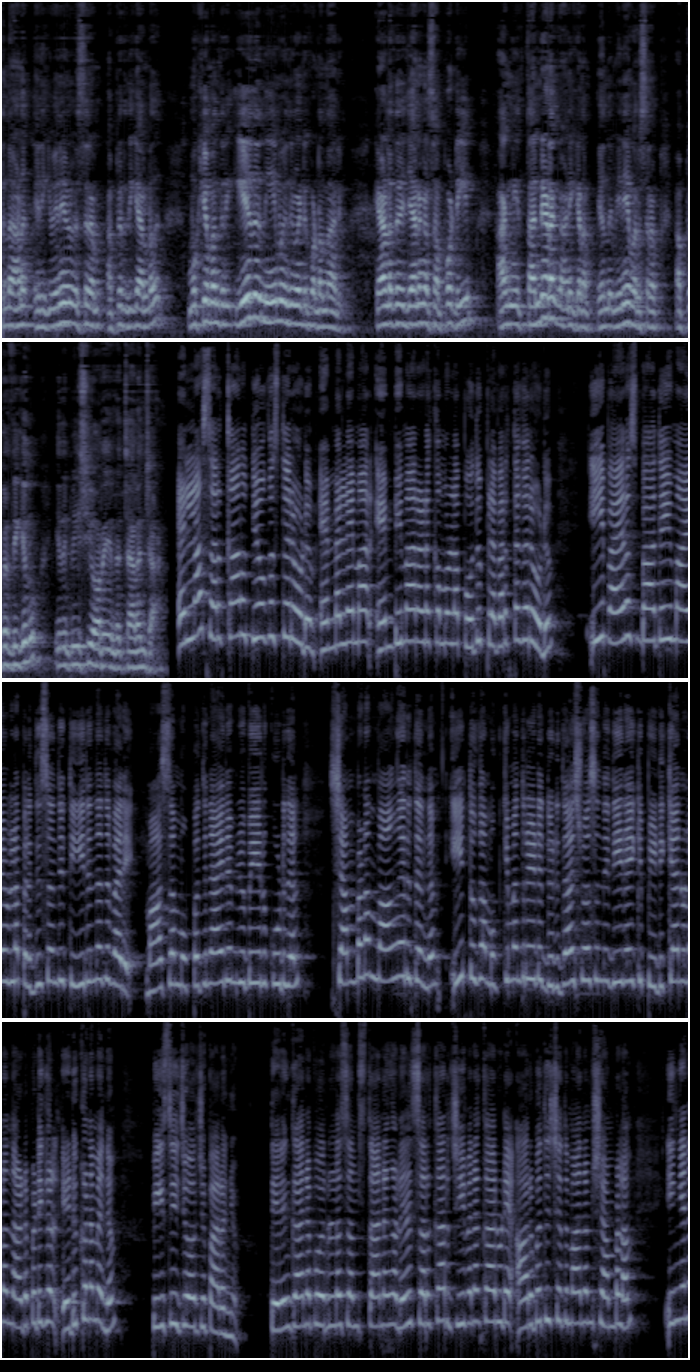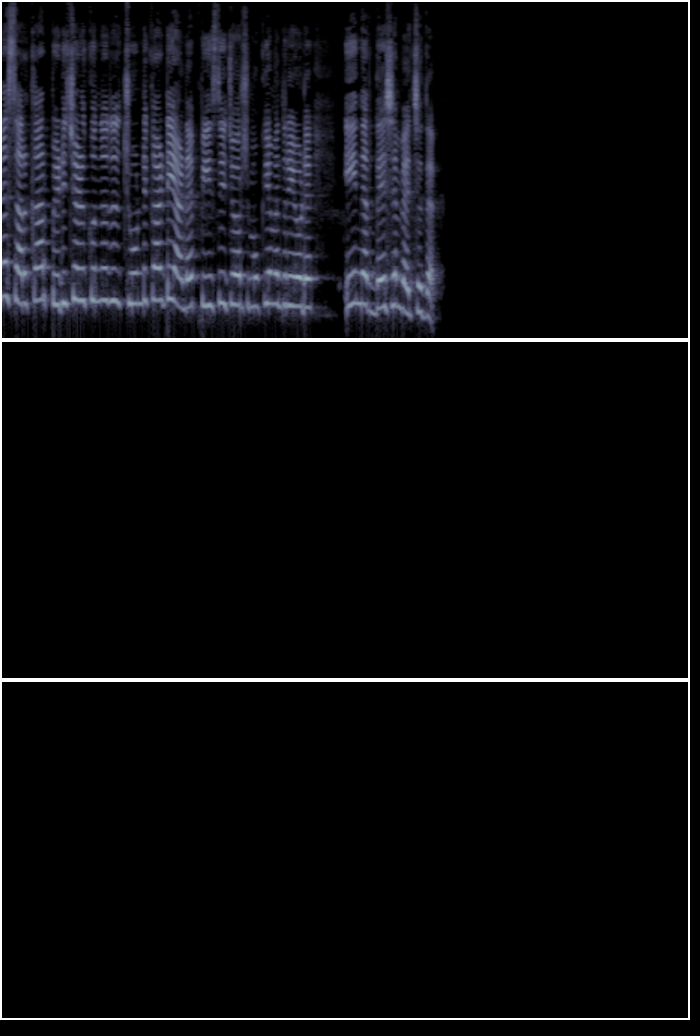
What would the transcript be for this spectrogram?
എന്നാണ് എനിക്ക് വിനയവസരം അഭ്യർത്ഥിക്കാനുള്ളത്. മുഖ്യമന്ത്രി ഏത് നിയമം ഇതിനുവേണ്ടി കൊണ്ടുവന്നാലും കേരളത്തിലെ ജനങ്ങൾ സപ്പോർട്ട് ചെയ്യും. അങ്ങ് തന്റെ ഇടം കാണിക്കണം എന്ന് വിനയപരിസരം അഭ്യർത്ഥിക്കുന്നു. ഇത് പി സി ഓറിയന്റെ ചലഞ്ചാണ് എല്ലാ സർക്കാർ ഉദ്യോഗസ്ഥരോടും എം എൽ എമാർ എം പിമാർ അടക്കമുള്ള പൊതുപ്രവർത്തകരോടും ഈ വൈറസ് ബാധയുമായുള്ള പ്രതിസന്ധി തീരുന്നത് വരെ മാസം മുപ്പതിനായിരം രൂപയിൽ കൂടുതൽ ശമ്പളം വാങ്ങരുതെന്നും ഈ തുക മുഖ്യമന്ത്രിയുടെ ദുരിതാശ്വാസ നിധിയിലേക്ക് പിടിക്കാനുള്ള നടപടികൾ എടുക്കണമെന്നും പി സി ജോർജ് പറഞ്ഞു. തെലങ്കാന പോലുള്ള സംസ്ഥാനങ്ങളിൽ സർക്കാർ ജീവനക്കാരുടെ അറുപത് ശതമാനം ശമ്പളം ഇങ്ങനെ സർക്കാർ പിടിച്ചെടുക്കുന്നത് ചൂണ്ടിക്കാട്ടിയാണ് പി സി ജോർജ് മുഖ്യമന്ത്രിയോട് ഈ നിർദ്ദേശം വെച്ചത്.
